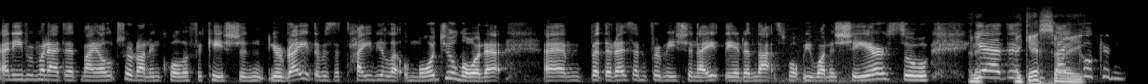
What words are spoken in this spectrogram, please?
And even when I did my ultra running qualification, you're right. There was a tiny little module on it. Um, but there is information out there and that's what we want to share. So and yeah, the, I guess sorry, can,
